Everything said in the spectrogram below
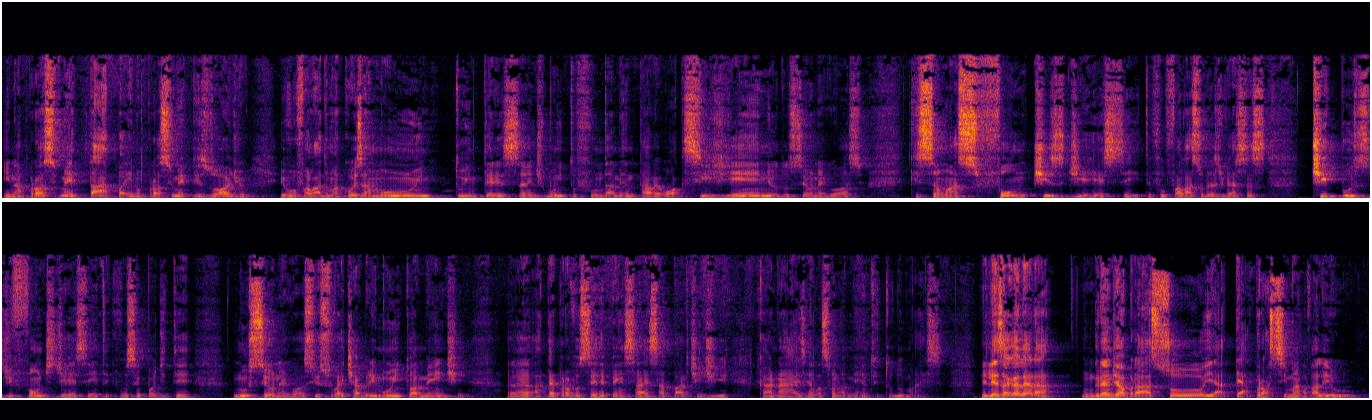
E na próxima etapa, aí, no próximo episódio, eu vou falar de uma coisa muito interessante, muito fundamental: é o oxigênio do seu negócio, que são as fontes de receita. Eu vou falar sobre as diversas tipos de fontes de receita que você pode ter no seu negócio. Isso vai te abrir muito a mente, uh, até para você repensar essa parte de canais, relacionamento e tudo mais. Beleza, galera? Um grande abraço e até a próxima. Valeu!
